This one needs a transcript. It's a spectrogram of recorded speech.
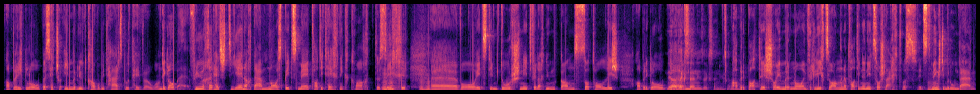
aber ich glaube, es hat schon immer Leute gehabt, die mit Herzblut haben wollen. Und ich glaube, äh, früher hast du je nachdem noch ein bisschen mehr Pfaditechnik gemacht, das Mhm. sicher, Äh, wo jetzt im Durchschnitt vielleicht nicht mehr ganz so toll ist. Aber ich glaube, Ja, ähm, das sehe ich, das sehe ich. Ja. aber Patti ist schon immer noch im Vergleich zu anderen Pfadinnen nicht so schlecht, was jetzt zumindest im Raum Bern,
